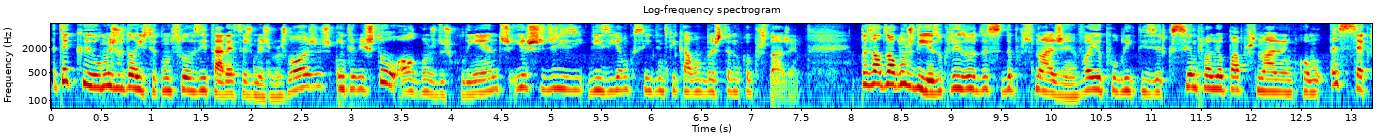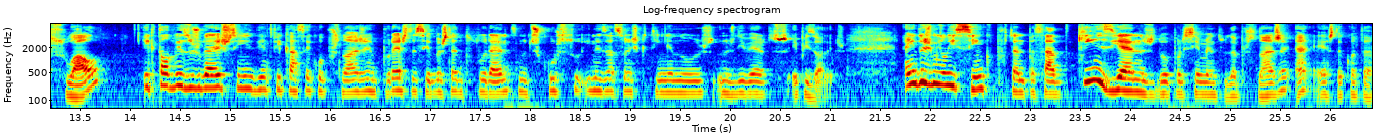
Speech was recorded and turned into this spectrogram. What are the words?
Até que uma jornalista começou a visitar essas mesmas lojas, entrevistou alguns dos clientes e estes dizi- diziam que se identificavam bastante com a personagem. Passados alguns dias, o criador da, da personagem veio a público dizer que sempre olhou para a personagem como assexual e que talvez os gays se identificassem com a personagem por esta ser bastante tolerante no discurso e nas ações que tinha nos, nos diversos episódios. Em 2005, portanto, passado 15 anos do aparecimento da personagem, ah, esta conta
